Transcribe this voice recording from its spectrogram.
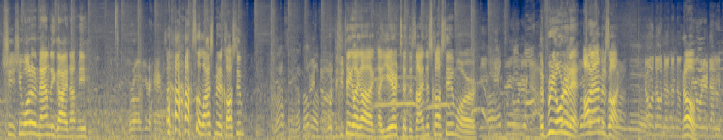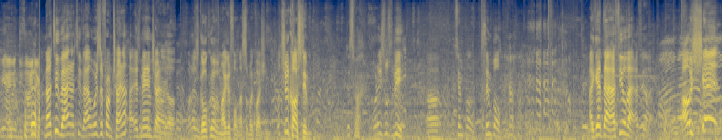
She she wanted a manly guy, not me. Bro, you're handsome. That's a last minute costume. Last minute, What, did you take like a, like a year to design this costume or I pre-ordered it on Amazon? No, no, no, no, no. No. You ordered that with me. I'm a designer. Not too bad, not too bad. Where's it from? China? It's made in China though. Why does Goku have a microphone? That's my question. What's your costume? This one. What are you supposed to be? Uh, simple. Simple. I get that. I feel that. I feel that. Oh shit!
